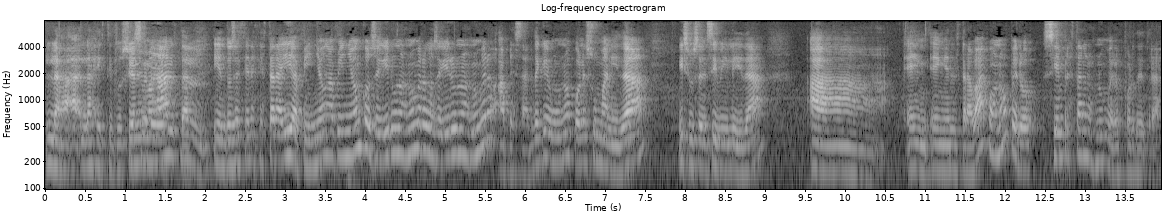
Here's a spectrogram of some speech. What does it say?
las instituciones más altas mm. y entonces tienes que estar ahí a piñón a piñón, conseguir unos números, conseguir unos números, a pesar de que uno pone su humanidad y su sensibilidad en, el trabajo, ¿no? Pero siempre están los números por detrás.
